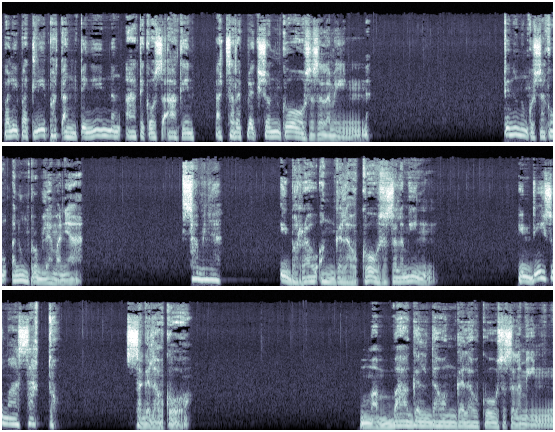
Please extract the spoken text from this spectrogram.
palipat-lipat ang tingin ng ate ko sa akin at sa refleksyon ko sa salamin. Tinanong ko siya kung anong problema niya. Sabi niya, iba raw ang galaw ko sa salamin. Hindi sumasakto sa galaw ko. Mabagal daw ang galaw ko sa salamin.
